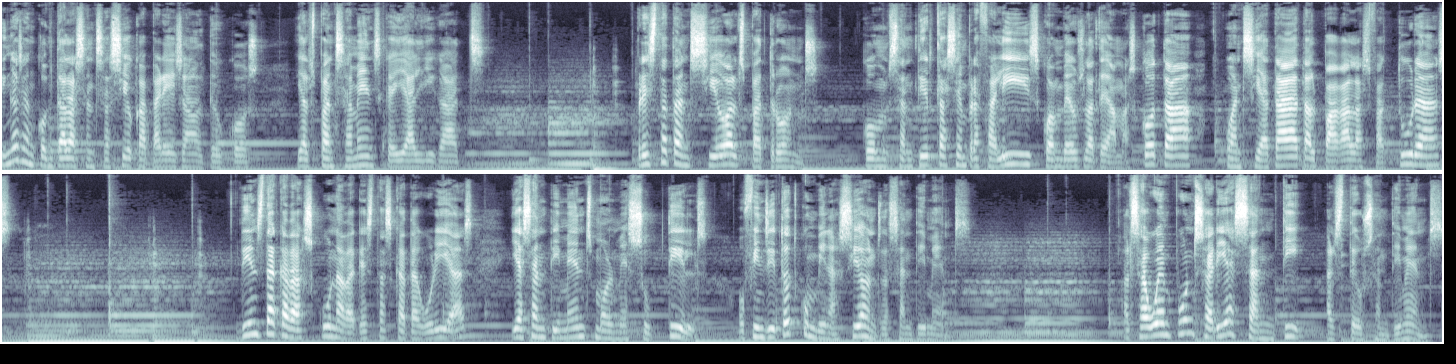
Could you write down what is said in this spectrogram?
Tingues en compte la sensació que apareix en el teu cos i els pensaments que hi ha lligats. Presta atenció als patrons, com sentir-te sempre feliç quan veus la teva mascota o ansietat al pagar les factures. Dins de cadascuna d'aquestes categories hi ha sentiments molt més subtils o fins i tot combinacions de sentiments. El següent punt seria sentir els teus sentiments.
